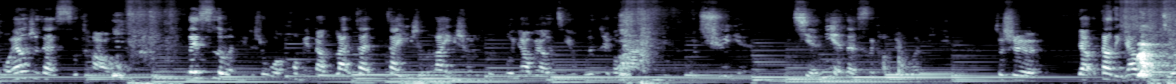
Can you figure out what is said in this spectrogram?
同样是在思考类似的问题，就是我后面到赖在在以什么赖以生存，我要不要结婚这个话题。我去年前年在思考这个问题，就是要到底要不要结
